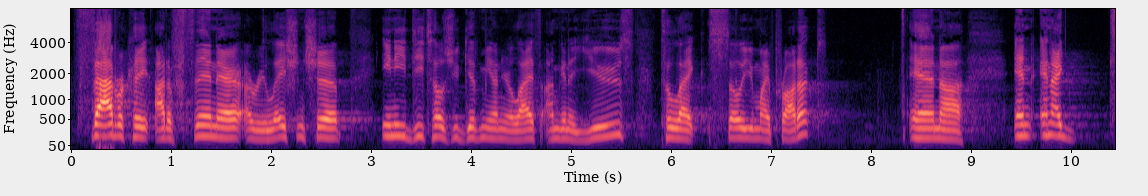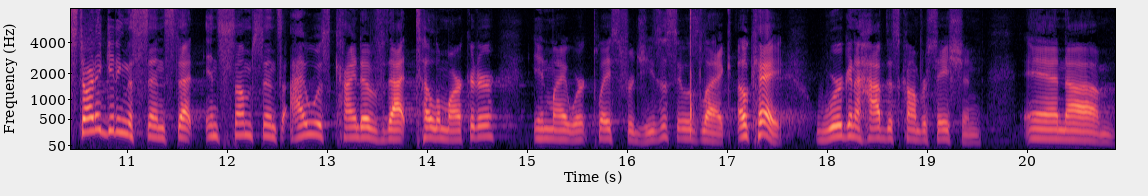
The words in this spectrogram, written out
fabricate out of thin air a relationship. Any details you give me on your life, I'm going to use to like sell you my product. And, uh, and, and I started getting the sense that, in some sense, I was kind of that telemarketer in my workplace for Jesus. It was like, okay, we're going to have this conversation. And, um,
